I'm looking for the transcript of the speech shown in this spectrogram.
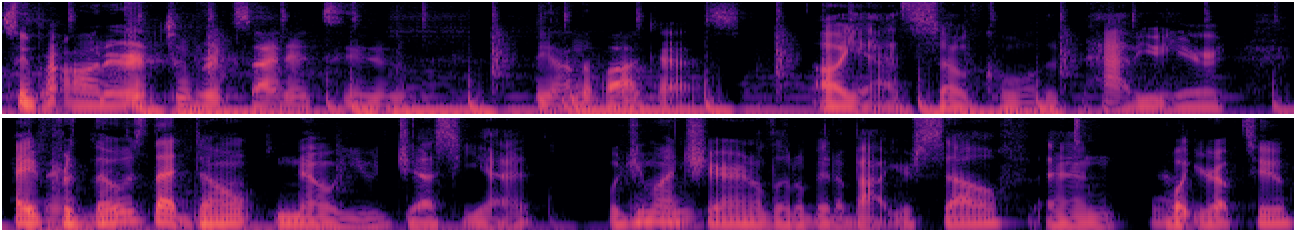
Super honored, super excited to be on the podcast. Oh, yeah, it's so cool to have you here. Hey, for you. those that don't know you just yet, would you mind Mhm. sharing a little bit about yourself and Yeah. what you're up to?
